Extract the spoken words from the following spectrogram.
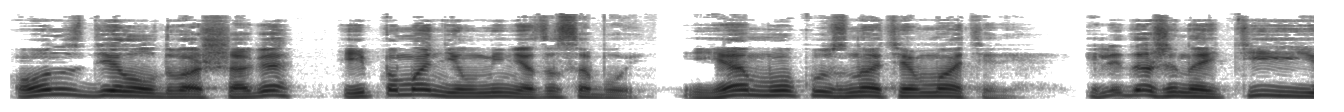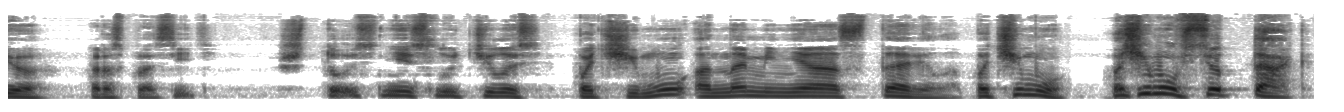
Он сделал два шага и поманил меня за собой. Я мог узнать о матери. Или даже найти ее, расспросить. Что с ней случилось? Почему она меня оставила? Почему? Почему все так?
